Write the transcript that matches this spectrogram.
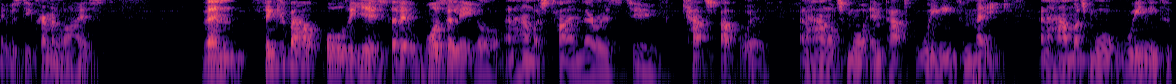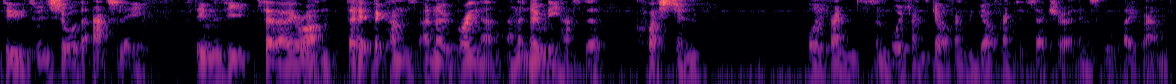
it was decriminalised, then think about all the years that it was illegal and how much time there is to catch up with and how much more impact we need to make and how much more we need to do to ensure that actually, Stephen, as you said earlier on, that it becomes a no-brainer and that nobody has to question boyfriends and boyfriends, girlfriends and girlfriends, etc., in the school playground.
